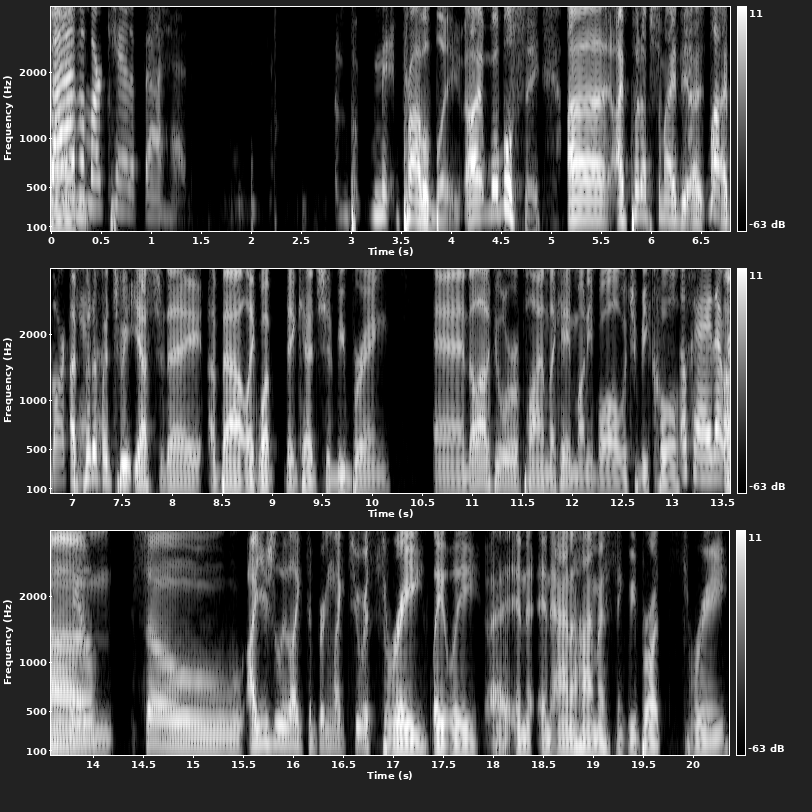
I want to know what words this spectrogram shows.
gotta have a Marcana fathead. Probably. I, well, we'll see. Uh, I put up some ideas. I, I put up a tweet yesterday about like what big head should we bring, and a lot of people were replying like, "Hey, Moneyball," which would be cool. Okay, that works too. Um, so I usually like to bring like two or three lately. Uh, in in Anaheim, I think we brought three.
